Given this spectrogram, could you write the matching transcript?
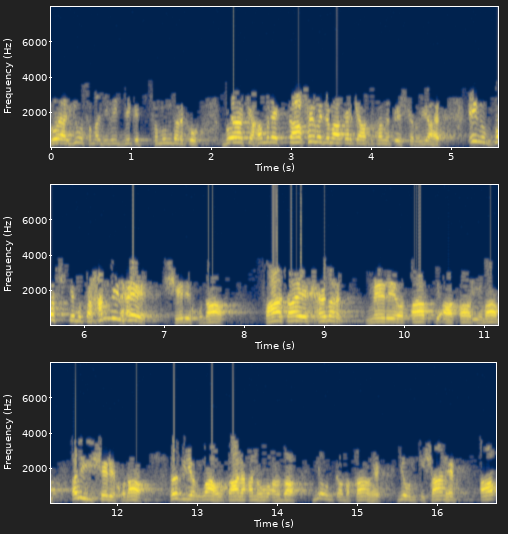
گویا یوں سمجھ لیجیے کہ سمندر کو، گویا کہ ہم نے کافے میں جمع کر کے آپ کے سامنے پیش کر دیا ہے۔ ان وقت کے متحمل ہے شیر خدا فاتح خیبر، میرے اور آپ کے آقا اور امام علی شیر خدا۔ رضی اللہ تعالی عنہ اردا یہ ان کا مقام ہے، یہ ان کی شان ہے۔ آپ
